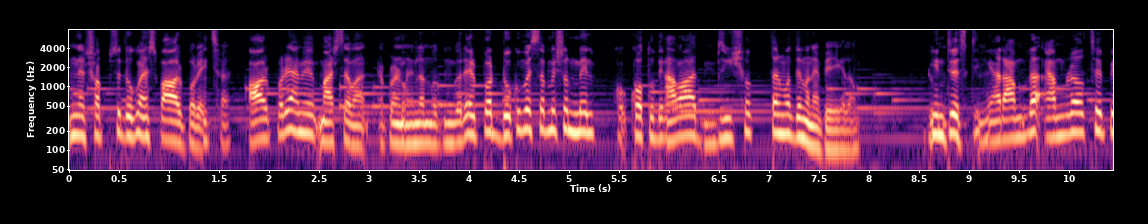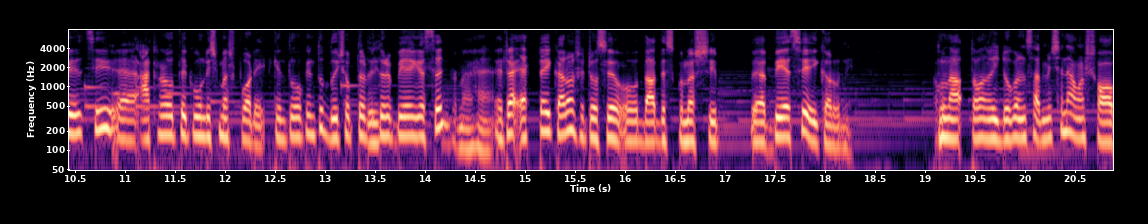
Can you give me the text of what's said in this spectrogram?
মানে সব কিছু ডকুমেন্টস পাওয়ার পরে। আচ্ছা। পাওয়ার পরে আমি মার্চে আমার অ্যাপয়েন্টমেন্ট নিলাম নতুন করে। এরপর ডকুমেন্ট সাবমিশন মেল কতদিন? আমার দুই সপ্তাহের মধ্যে মানে পেয়ে গেলাম। ইন্টারেস্টিং আর আমরা আমরা হচ্ছে পেয়েছি আঠারো থেকে উনিশ মাস পরে। কিন্তু ও কিন্তু দুই সপ্তাহের ভিতরে পেয়ে গেছে। হ্যাঁ। এটা একটাই কারণ সেটা হচ্ছে ও দাদ স্কলারশিপ পেয়েছে এই কারণে। তখন তখন ওই ডকুমেন্ট সাবমিশনে আমার সব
